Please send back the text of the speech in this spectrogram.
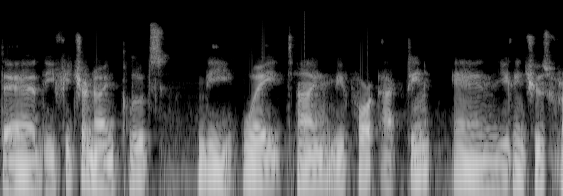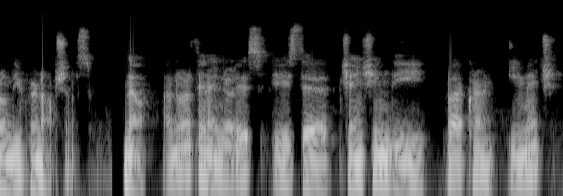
that the feature now includes the wait time before acting and you can choose from different options. Now, another thing I noticed is that changing the background image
